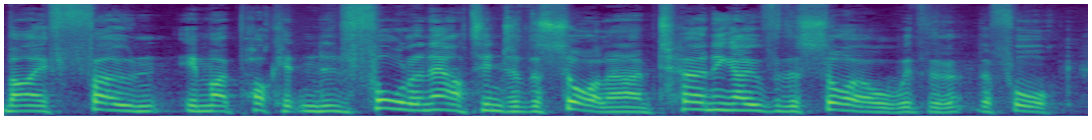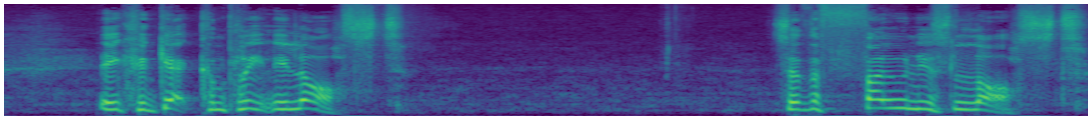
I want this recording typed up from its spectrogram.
my phone in my pocket and had fallen out into the soil, and I'm turning over the soil with the, the fork, it could get completely lost. So the phone is lost.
